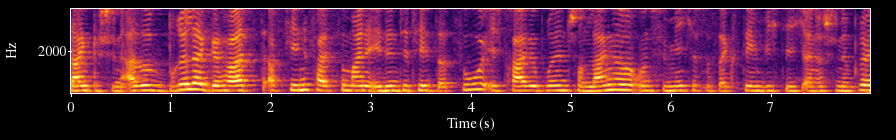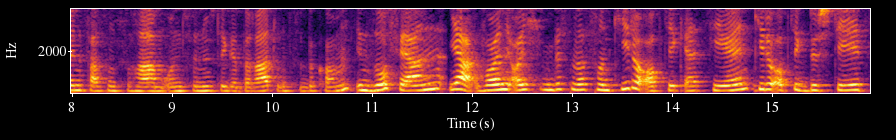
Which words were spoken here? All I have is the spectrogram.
Dankeschön. Also Brille gehört auf jeden Fall zu meiner Identität dazu. Ich trage Brillen schon lange und für mich ist es extrem wichtig, eine schöne Brillenfassung zu haben und vernünftige Beratung zu bekommen. Insofern, ja, wollen wir euch ein bisschen was von Kido Optik erzählen. Kido Optik besteht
